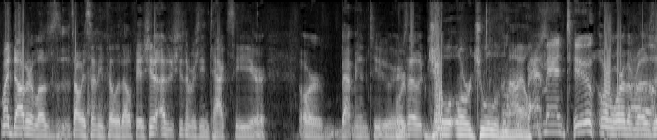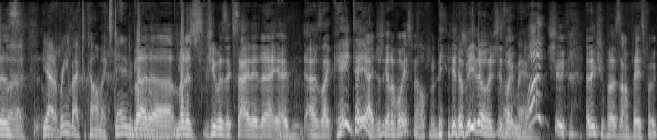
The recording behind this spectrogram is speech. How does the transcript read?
My daughter loves It's Always Sunny in Philadelphia. She I- she's never seen Taxi or or Batman Two or, or so Jewel or Jewel of the Nile. Batman too. or War of the Roses. Oh, but- yeah, to bring it back to comics, Danny DeVito. But uh, but it's, she was excited. I, I I was like, "Hey Taya, I just got a voicemail from Danny DeVito," and she's Oh, like, man. "What?" She, I think she posted on Facebook.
